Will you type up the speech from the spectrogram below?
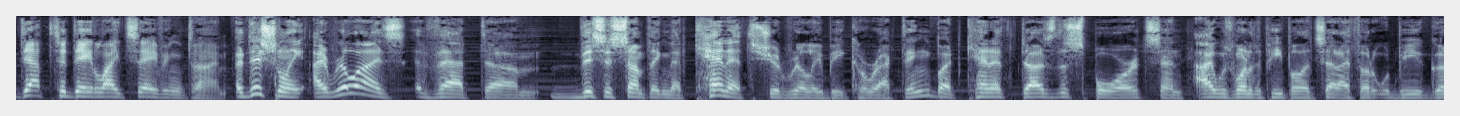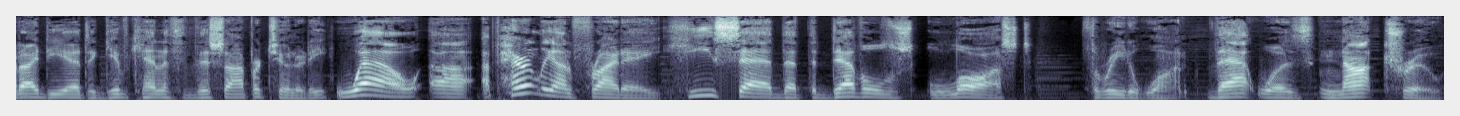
death to daylight saving time. Additionally, I realize that um, this is something that Kenneth should really be correcting, but Kenneth does the sports, and I was one of the people that said I thought it would be a good idea to give Kenneth this opportunity. Well, uh, apparently on Friday, he said that the Devils lost three to one. That was not true.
